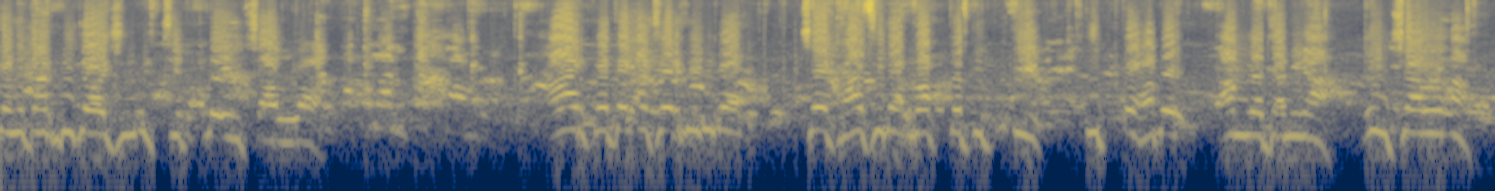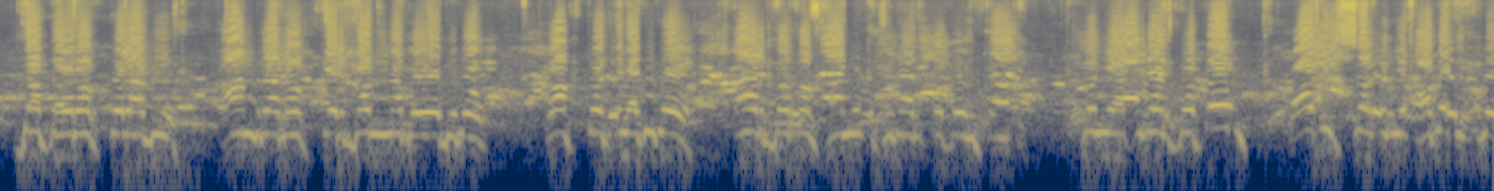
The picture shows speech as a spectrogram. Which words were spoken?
জনতার বিজয় সুনিশ্চিত হবে কত আমরা আর কত গাছের বিনিময়ে শেখ হাসিনার রক্ত তৃপ্তি তৃপ্ত হবে, আমরা জানি না। ইনশাআল্লাহ যত রক্ত লাগবে, আমরা রক্তের বন্যা বয়ে দিব, রক্ত ঢেলে দিব। আর যত খানি হাসিনার পতন চাই খনি হাসিনার পতন অবিস্মরণীয় হবে হবে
